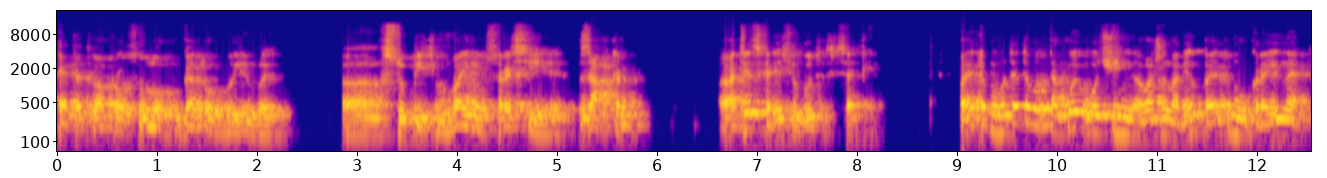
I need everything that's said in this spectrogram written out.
этот вопрос в лоб, готовы ли вы э, вступить в войну с Россией завтра, ответ, скорее всего, будет отрицательный. Поэтому вот это вот такой очень важный момент, поэтому Украина,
